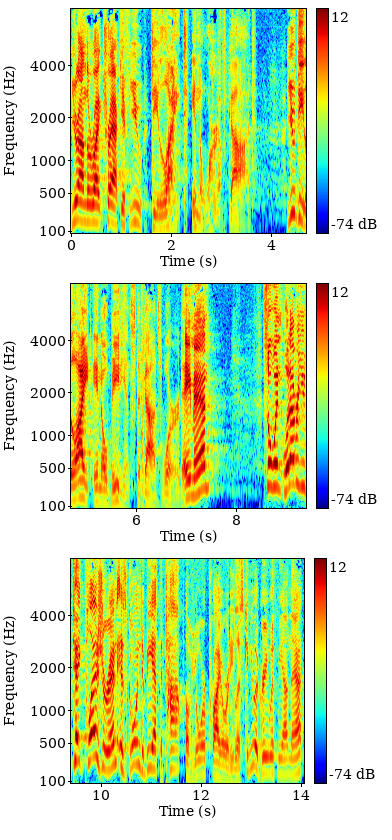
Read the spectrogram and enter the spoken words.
you're on the right track if you delight in the Word of God. You delight in obedience to God's Word. Amen? So, when whatever you take pleasure in is going to be at the top of your priority list. Can you agree with me on that?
